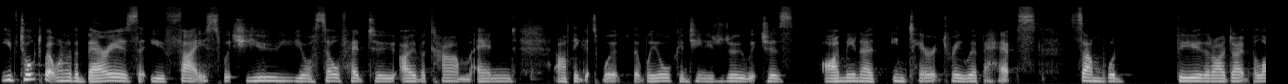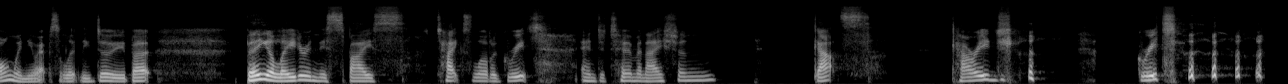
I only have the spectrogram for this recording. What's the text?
You've talked about one of the barriers that you face, which you yourself had to overcome. And I think it's work that we all continue to do, which is I'm in a in territory where perhaps some would feel that I don't belong when you absolutely do. But being a leader in this space takes a lot of grit and determination, guts, courage, grit.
